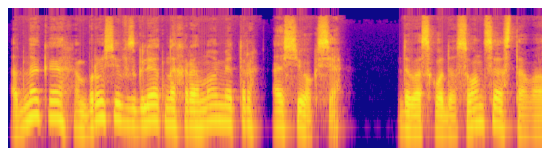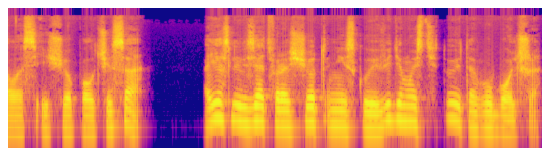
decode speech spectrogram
Однако, бросив взгляд на хронометр, осекся. До восхода солнца оставалось еще полчаса, а если взять в расчет низкую видимость, то и того больше.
